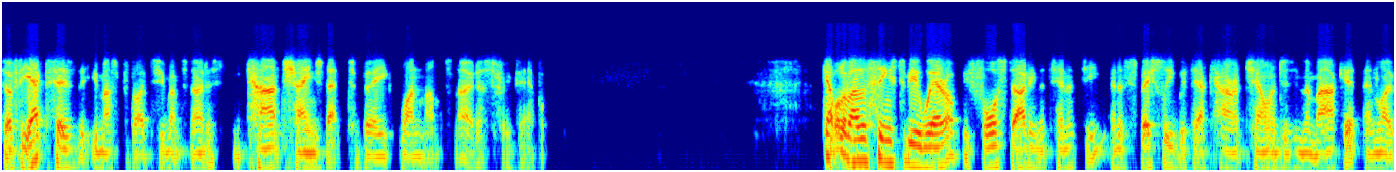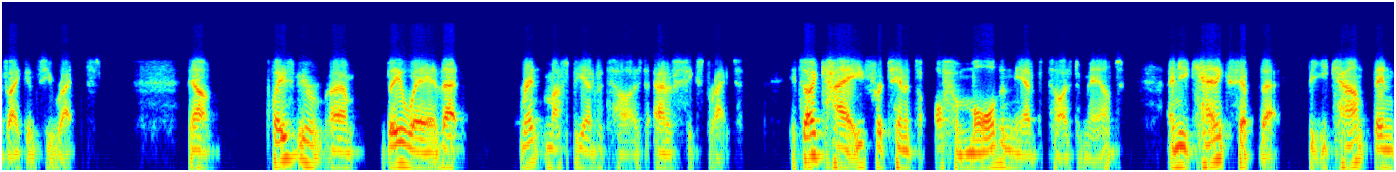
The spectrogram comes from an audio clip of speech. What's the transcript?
So if the Act says that you must provide two months notice, you can't change that to be one month's notice, for example. A couple of other things to be aware of before starting the tenancy, and especially with our current challenges in the market and low vacancy rates. Now, please be, um, be aware that rent must be advertised at a fixed rate. It's okay for a tenant to offer more than the advertised amount, and you can accept that, but you can't then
